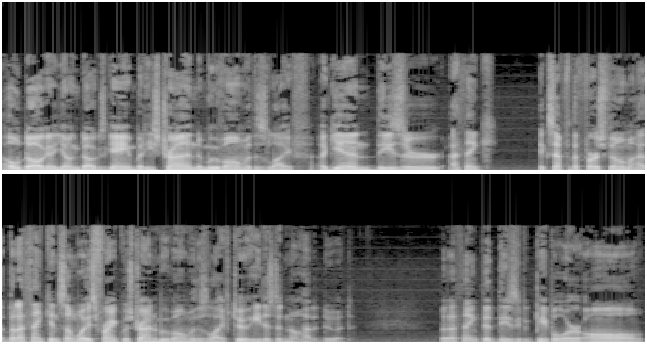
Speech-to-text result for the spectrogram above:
old dog in a young dog's game, but he's trying to move on with his life. Again, these are I think, except for the first film, I- but I think in some ways Frank was trying to move on with his life too. He just didn't know how to do it. But I think that these people are all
